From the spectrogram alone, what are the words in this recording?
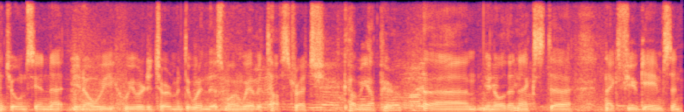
and Jonesy and net. You know we, we were determined to win this one. We have a tough stretch coming up here. Um, you know the next uh, next few games, and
